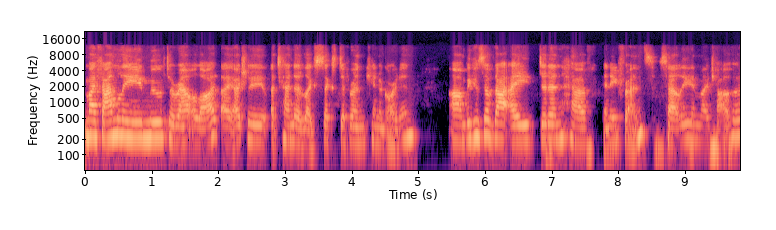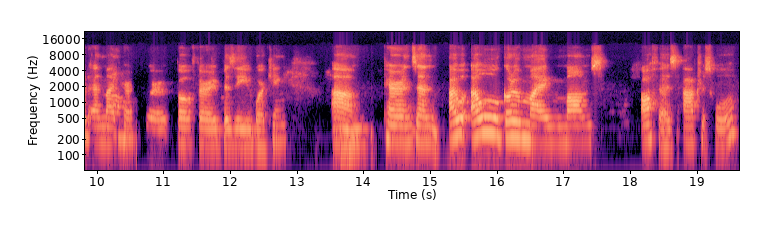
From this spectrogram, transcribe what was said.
my family moved around a lot. I actually attended like six different kindergarten. Um, because of that, I didn't have any friends, sadly, in my childhood, and my oh. parents were both very busy working um, parents. And I will I will go to my mom's office after school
